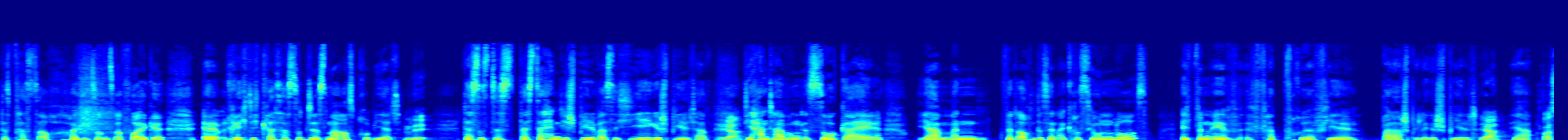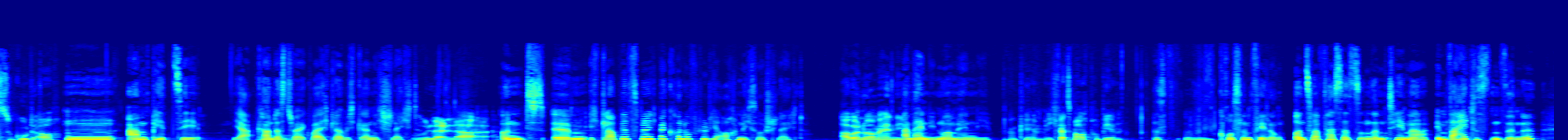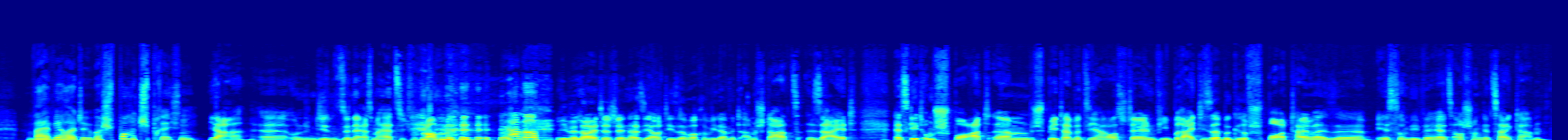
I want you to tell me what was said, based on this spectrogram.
Das passt auch heute zu unserer Folge. Äh, richtig krass, hast du das mal ausprobiert? Nee. Das ist das beste Handyspiel, was ich je gespielt habe. Ja? Die Handhabung ist so geil. Ja, man wird auch ein bisschen aggressionenlos. Ich bin eh, ich habe früher viel Ballerspiele gespielt. Ja? Ja. Warst du gut auch? Am PC. Ja, Counter-Strike war ich, glaube ich, gar nicht schlecht. Ulala. Und ähm, ich glaube, jetzt bin ich bei Call of Duty auch nicht so schlecht. Aber nur am Handy. Am Handy, nur am Handy. Okay, ich werde es mal ausprobieren. Das ist eine große Empfehlung. Und zwar passt das zu unserem Thema im weitesten Sinne, weil wir heute über Sport sprechen. Ja, äh, und in diesem Sinne erstmal herzlich willkommen. Hallo. Liebe Leute, schön, dass ihr auch diese Woche wieder mit am Start seid. Es geht um Sport. Ähm, später wird sich herausstellen, wie breit dieser Begriff Sport teilweise ist und wie wir jetzt auch schon gezeigt haben.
